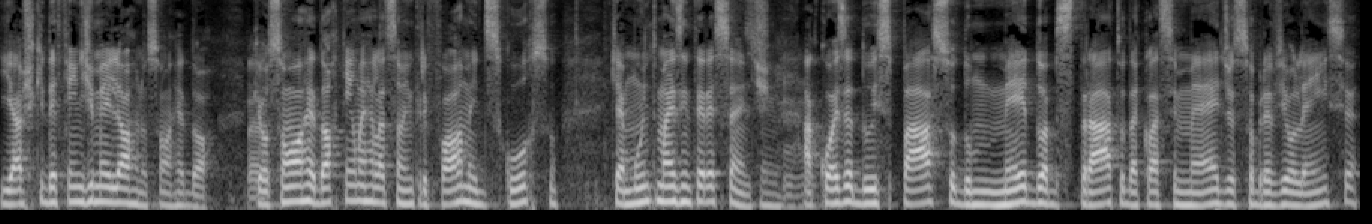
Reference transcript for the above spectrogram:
E acho que defende melhor no som ao redor. Porque o som ao redor tem uma relação entre forma e discurso que é muito mais interessante. Sim. A coisa do espaço, do medo abstrato da classe média sobre a violência,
